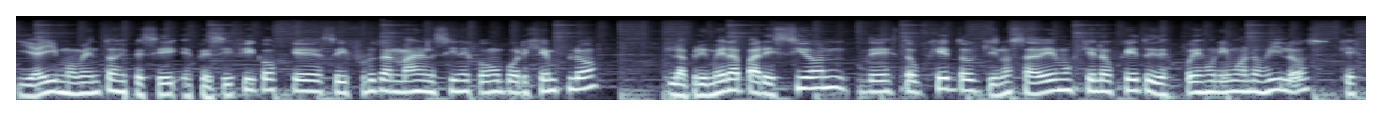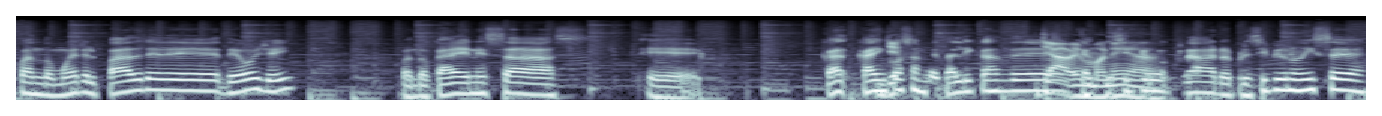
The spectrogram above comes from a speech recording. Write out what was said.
y hay momentos específicos que se disfrutan más en el cine, como por ejemplo la primera aparición de este objeto que no sabemos qué es el objeto y después unimos los hilos, que es cuando muere el padre de, de OJ, cuando caen esas... eh, ca- caen Ya- cosas metálicas de... al moneda. Claro, al principio uno dice,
